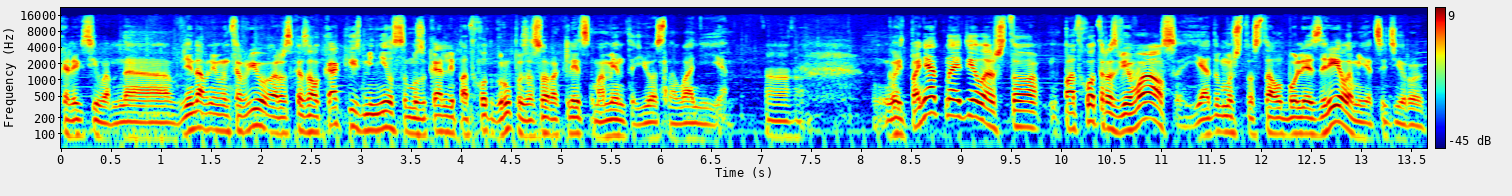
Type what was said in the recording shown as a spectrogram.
коллектива. Э, В недавнем интервью рассказал, как изменился музыкальный подход группы за 40 лет с момента ее основания. Говорит, понятное дело, что подход развивался. Я думаю, что стал более зрелым, я цитирую.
